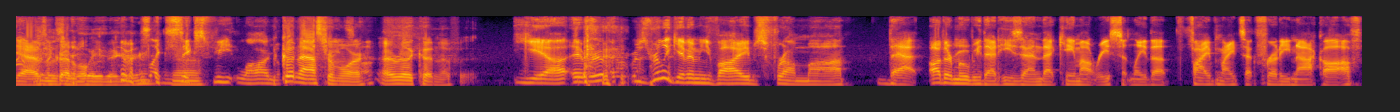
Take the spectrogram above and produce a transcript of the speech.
Yeah, it was It incredible. way It was like Yeah. six feet long. Couldn't ask for more. I really couldn't have. Yeah, it, re- it was really giving me vibes from uh, that other movie that he's in that came out recently, the Five Nights at Freddy knockoff.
